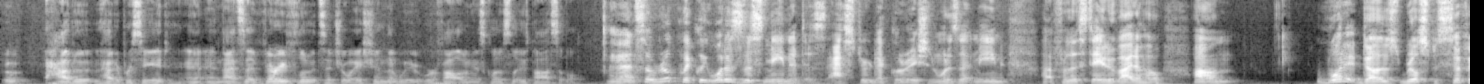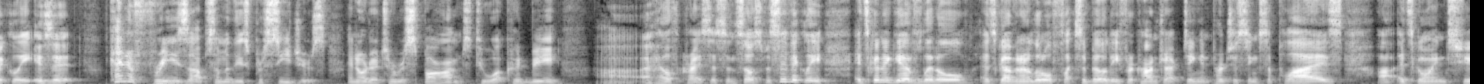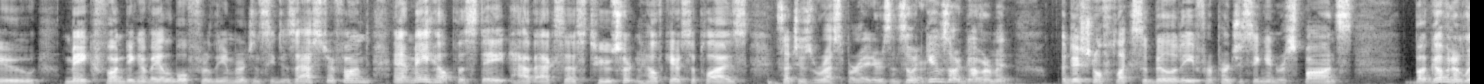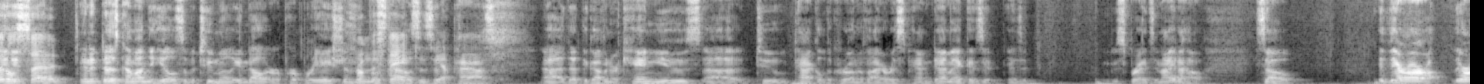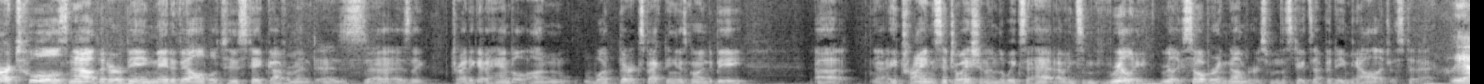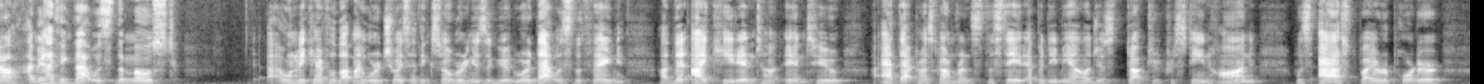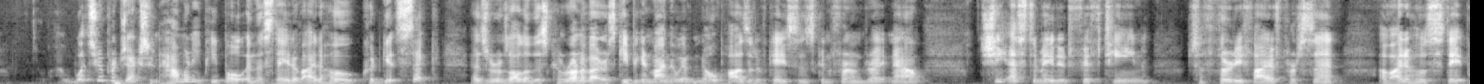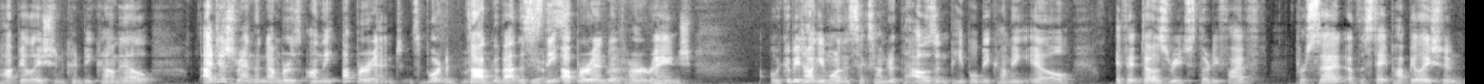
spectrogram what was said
uh, how to how to proceed, and, and that's a very fluid situation that we, we're following as closely as possible. And so, real quickly, what does this mean? A disaster declaration? What does that mean uh, for the state of Idaho? Um, what it does, real specifically, is it kind of frees up some of these procedures in order to respond to what could be uh, a health crisis. And so, specifically, it's going to give little, as governor, a little flexibility for contracting and purchasing supplies. Uh, it's going to make funding available for the Emergency Disaster Fund, and it may help the state have access to certain healthcare supplies, such as respirators. And so, right. it gives our government additional flexibility for purchasing in response. But Governor Little and it, said, and it does come on the heels of a two million dollar appropriation from that the state. houses have passed uh, that the governor can use uh, to tackle the coronavirus pandemic as it as it spreads in Idaho. So there are there are tools now that are being made available to state government as uh, as they try to get a handle on what they're expecting is going to be uh, a trying situation in the weeks ahead. I mean, some really really sobering numbers from the state's epidemiologist today. Yeah, I mean, I think that was the most I want to be careful about my word choice. I think sobering is a good word. That was the thing uh, that I keyed into, into uh, at that press conference. The state epidemiologist, Dr. Christine Hahn, was asked by a reporter, What's your projection? How many people in the state of Idaho could get sick as a result of this coronavirus? Keeping in mind that we have no positive cases confirmed right now, she estimated 15 to 35 percent of Idaho's state population could become ill I just ran the numbers on the upper end. It's important to talk mm-hmm. about this yes. is the upper end right. of her range. We could be talking more than 600,000 people becoming ill if it does reach 35% of the state population.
